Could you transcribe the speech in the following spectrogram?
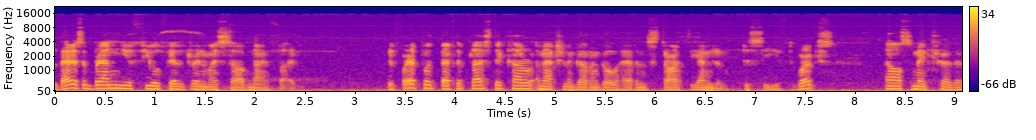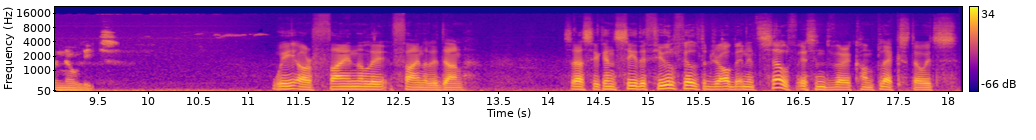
So that is a brand new fuel filter in my Saab 9.5. Before I put back the plastic cover, I'm actually gonna go ahead and start the engine to see if it works and also make sure there are no leaks. We are finally, finally done. So as you can see, the fuel filter job in itself isn't very complex, though it's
